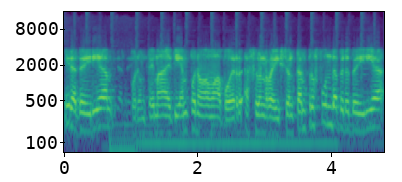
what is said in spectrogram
Mira, te diría, por un tema de tiempo no vamos a poder hacer una revisión tan profunda, pero te diría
